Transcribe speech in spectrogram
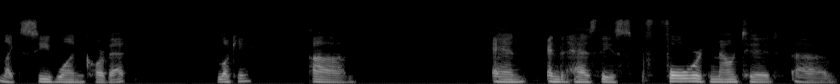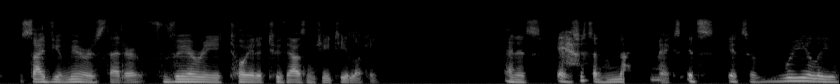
like C1 Corvette looking, um, and and it has these forward-mounted uh, side view mirrors that are very Toyota 2000 GT looking, and it's it's just a nice mix. It's it's a really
